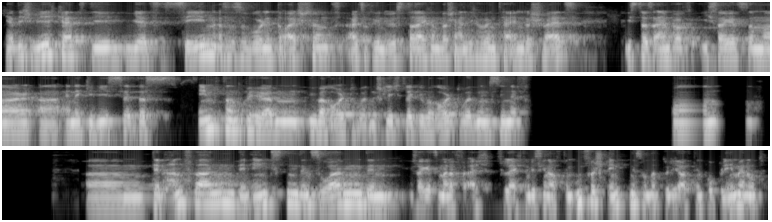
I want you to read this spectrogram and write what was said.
Ja, die Schwierigkeit, die wir jetzt sehen, also sowohl in Deutschland als auch in Österreich und wahrscheinlich auch in Teilen der Schweiz, ist das einfach, ich sage jetzt einmal, äh, eine gewisse, dass Ämter und Behörden überrollt wurden, schlichtweg überrollt wurden im Sinne von ähm, den Anfragen, den Ängsten, den Sorgen, den, ich sage jetzt mal vielleicht ein bisschen auch dem Unverständnis und natürlich auch den Problemen und,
